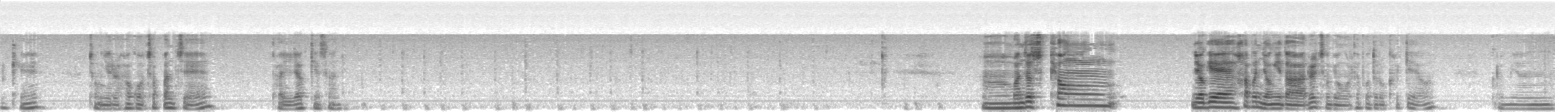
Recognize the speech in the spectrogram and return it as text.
이렇게 정리를 하고 첫 번째 반력 계산 음, 먼저 수평력의 합은 0이다를 적용을 해보도록 할게요. 그러면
